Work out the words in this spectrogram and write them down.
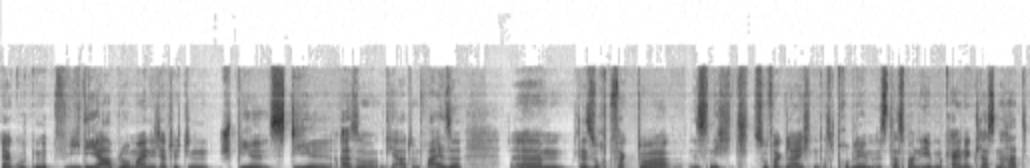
Ja gut, mit wie Diablo meine ich natürlich den Spielstil, also die Art und Weise. Ähm, der Suchtfaktor ist nicht zu vergleichen. Das Problem ist, dass man eben keine Klassen hat.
